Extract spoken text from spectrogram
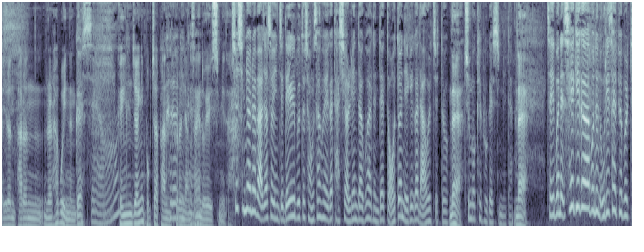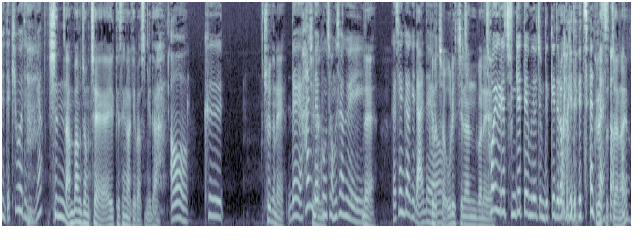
이런 발언을 하고 있는데 글쎄요. 굉장히 복잡한 그런 그러니까요. 양상에 놓여 있습니다. 70년을 맞아서 이제 내일부터 정상회의가 다시 열린다고 하는데 또 어떤 얘기가 나올지 또 네, 주목해 보겠습니다. 네. 자, 이번에 세계가 보는 우리 살펴볼 텐데 키워드는요? 신남방 정책 이렇게 생각해 봤습니다. 어, 그, 최근에 네, 한 메콩 정상회의가 네, 생각이 나네요. 그렇죠. 우리 지난번에 저희 그래 중계 때문에 좀 늦게 들어가기도 했잖아요. 그랬었잖아요.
